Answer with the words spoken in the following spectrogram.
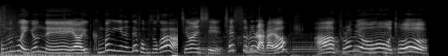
범수가 이겼네. 야 이거 금방 이기는데 범수가? 지환씨 체스를 알아요? 아 그럼요. 저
